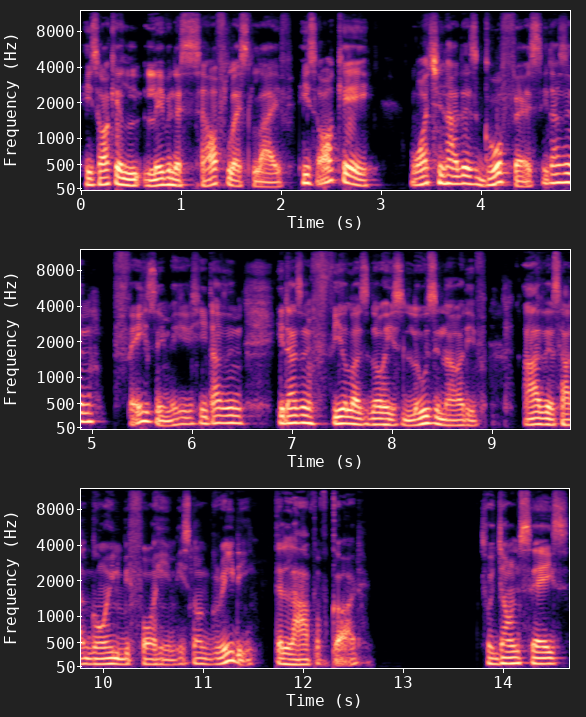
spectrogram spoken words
He's okay living a selfless life. He's okay watching others go first. It doesn't phase him. He, he doesn't he doesn't feel as though he's losing out if others are going before him. He's not greedy. The love of God. So John says,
